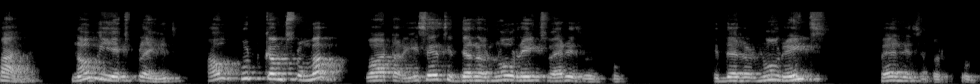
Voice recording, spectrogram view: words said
fire now he explains how food comes from a water he says if there are no rains where is food if there are no rains where is food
